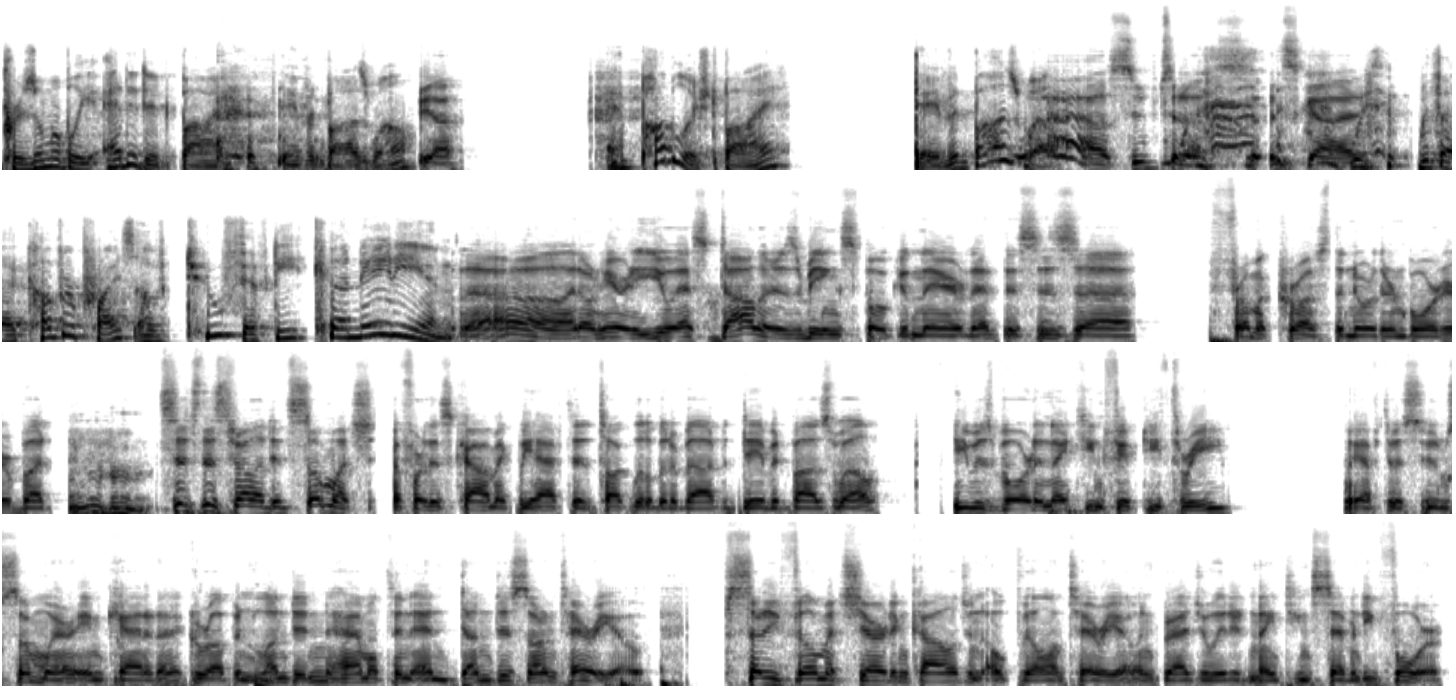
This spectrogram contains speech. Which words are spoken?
presumably edited by David Boswell, yeah, and published by David Boswell. Wow, soup to nuts, this guy. with, with, a cover price of 250 Canadian. Oh, I don't hear any US dollars being spoken there. That this is uh, from across the northern border. But mm-hmm. since this fella did so much for this comic, we have to talk a little bit about David Boswell. He was born in 1953. We have to assume somewhere in Canada. Grew up in London, Hamilton, and Dundas, Ontario. Studied film at Sheridan College in Oakville, Ontario, and graduated in 1974.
